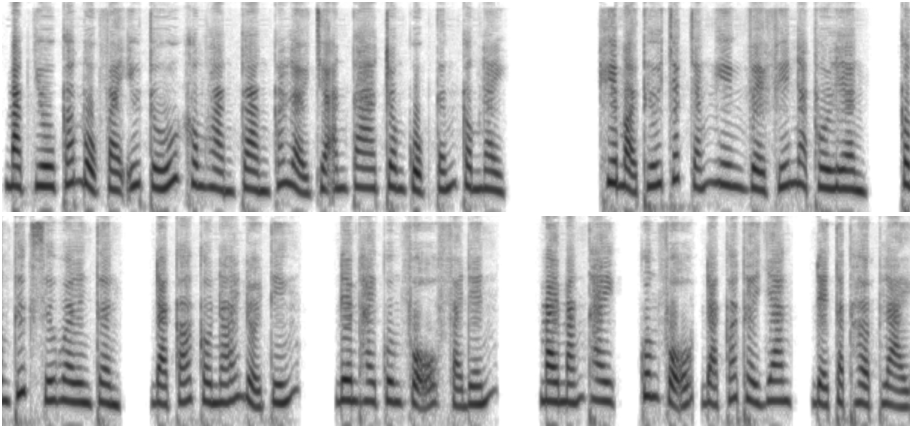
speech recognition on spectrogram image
Mặc dù có một vài yếu tố không hoàn toàn có lợi cho anh ta trong cuộc tấn công này. Khi mọi thứ chắc chắn nghiêng về phía Napoleon, công tước xứ Wellington đã có câu nói nổi tiếng, đêm hai quân phổ phải đến. May mắn thay, quân phổ đã có thời gian để tập hợp lại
